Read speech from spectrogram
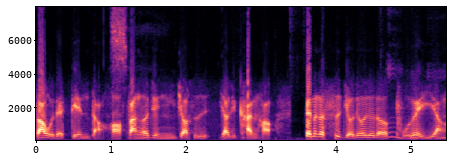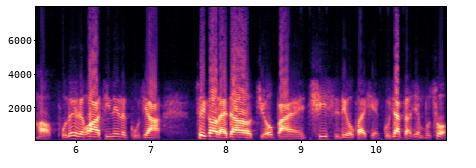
稍微的颠倒哈，反而就你就是要去看好。跟那个四九六六的普瑞一样哈，普瑞的话，今天的股价最高来到九百七十六块钱，股价表现不错，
